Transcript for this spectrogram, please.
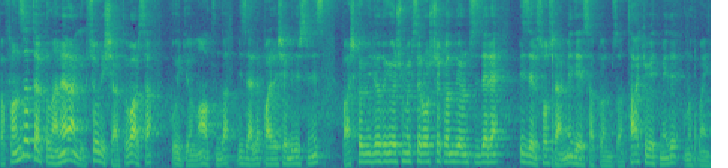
kafanıza takılan herhangi bir soru işareti varsa bu videonun altında bizlerle paylaşabilirsiniz. Başka bir videoda görüşmek üzere hoşçakalın diyorum sizlere. Bizleri sosyal medya hesaplarımızdan takip etmeyi de unutmayın.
